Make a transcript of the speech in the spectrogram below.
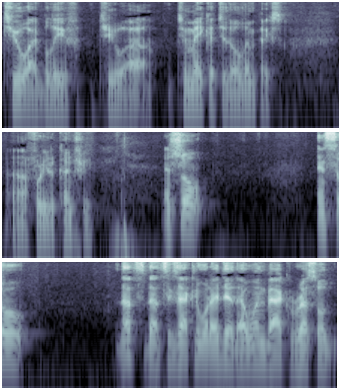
two, I believe, to uh, to make it to the Olympics uh, for your country. And so, and so, that's that's exactly what I did. I went back, wrestled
